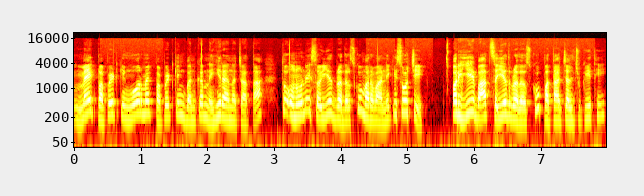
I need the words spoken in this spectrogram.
मैं एक पपेट किंग हूँ और मैं एक पपेट किंग बनकर नहीं रहना चाहता तो उन्होंने सैयद ब्रदर्स को मरवाने की सोची। और यह बात सैयद ब्रदर्स को पता चल चुकी थी।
